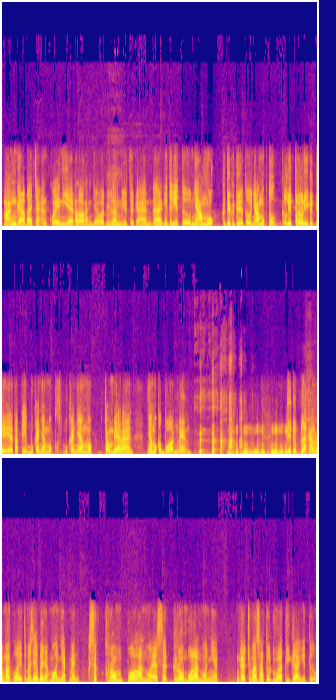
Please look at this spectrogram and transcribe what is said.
mangga bacang kue ini ya kalau orang Jawa bilang Hmm. gitu kan. Nah gitu-gitu. Nyamuk gede-gede tuh. Nyamuk tuh literally gede ya tapi bukan nyamuk bukan nyamuk comberan. Nyamuk kebon men. Di belakang rumah gua itu masih banyak monyet men. Sekrompolan monyet segerombolan monyet nggak cuma satu dua tiga gitu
